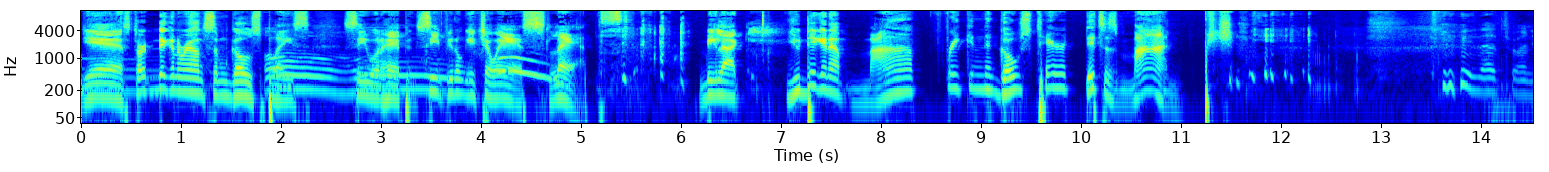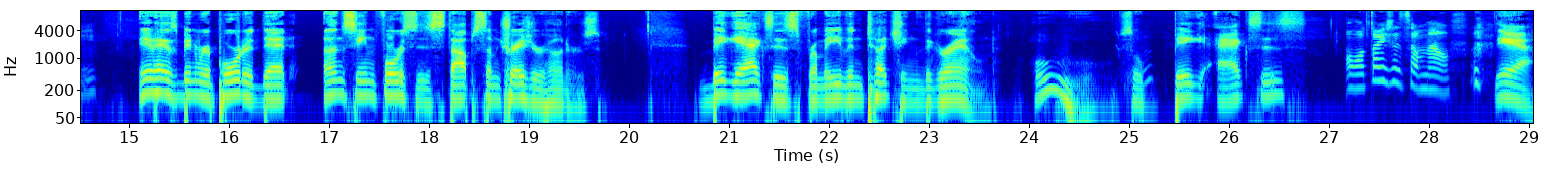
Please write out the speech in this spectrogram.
Yeah, start digging around some ghost place. Oh. See what happens. See if you don't get your ass slapped. Be like, you digging up my freaking ghost terror? This is mine. that's funny. It has been reported that unseen forces stopped some treasure hunters. Big axes from even touching the ground. Ooh, so big axes? Oh, I thought you said something else. Yeah,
